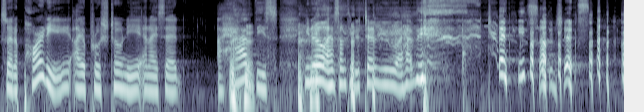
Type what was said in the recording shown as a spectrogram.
So at a party i approached tony and i said i have these you know i have something to tell you. I have these 20 subjects. I have these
